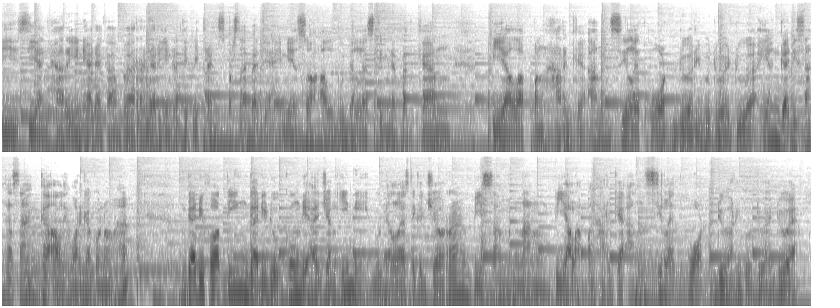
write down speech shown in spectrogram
di siang hari ini ada kabar dari Indo TV Trends persahabat ya Ini soal Bunda Lesti mendapatkan Piala Penghargaan Silet Award 2022 yang gak disangka-sangka oleh warga Konoha. Gak di voting, gak didukung di ajang ini Bunda Lesti Kejora bisa menang Piala Penghargaan Silet Award 2022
